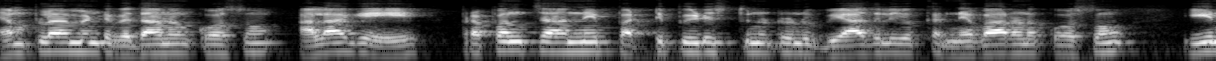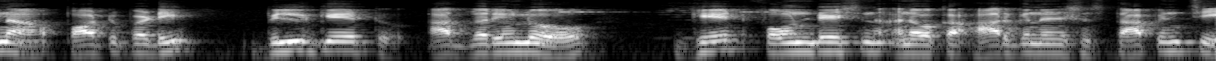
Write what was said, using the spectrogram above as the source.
ఎంప్లాయ్మెంట్ విధానం కోసం అలాగే ప్రపంచాన్ని పట్టి పీడిస్తున్నటువంటి వ్యాధుల యొక్క నివారణ కోసం ఈయన పాటుపడి బిల్ గేట్ ఆధ్వర్యంలో గేట్ ఫౌండేషన్ అనే ఒక ఆర్గనైజేషన్ స్థాపించి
